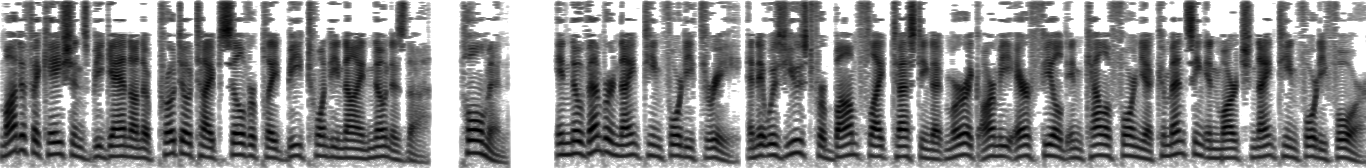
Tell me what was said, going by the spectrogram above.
Modifications began on a prototype Silverplate B-29 known as the Pullman in November 1943, and it was used for bomb flight testing at Muroc Army Air Field in California commencing in March 1944.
